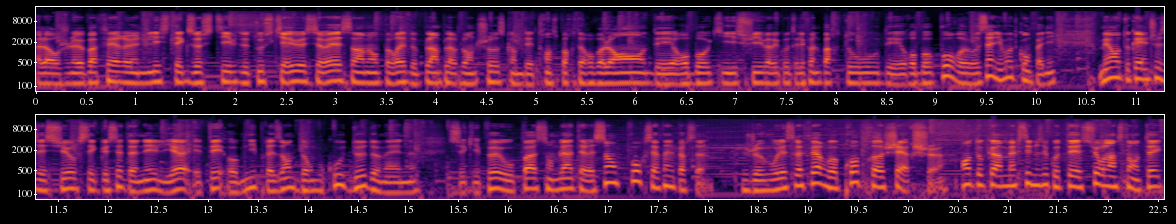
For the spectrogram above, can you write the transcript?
Alors, je ne vais pas faire une liste exhaustive de tout ce qu'il y a eu CES, hein, mais on peut parler de plein, plein, plein de choses comme des transporteurs volants, des robots qui suivent avec vos téléphones partout, des robots pour vos animaux de compagnie. Mais en tout cas, une chose est sûre, c'est que cette année, l'IA était omniprésente dans beaucoup de domaines, ce qui peut ou pas sembler intéressant pour certaines personnes. Je vous laisserai faire vos propres recherches. En tout cas, merci de nous écouter sur l'Instant Tech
